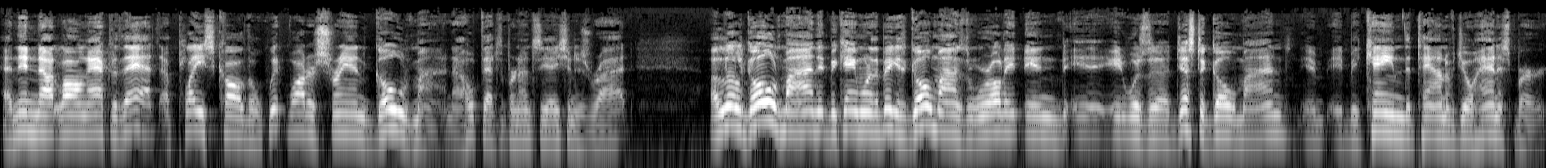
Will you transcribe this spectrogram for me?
And then, not long after that, a place called the Witwatersrand Gold Mine. I hope that pronunciation is right a little gold mine that became one of the biggest gold mines in the world. It, and it was uh, just a gold mine. It, it, became the town of Johannesburg.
